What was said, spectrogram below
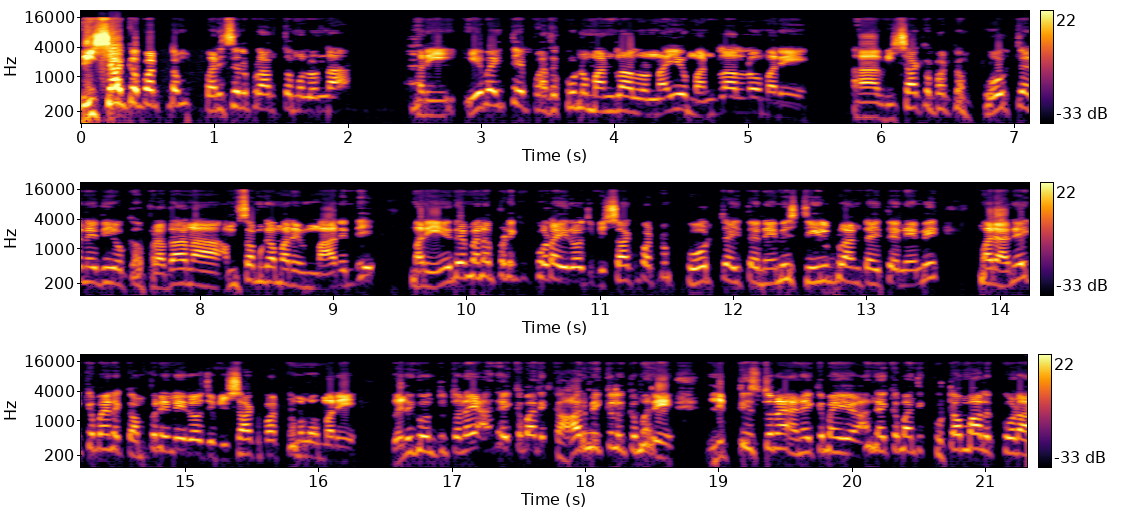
విశాఖపట్నం పరిసర ప్రాంతంలో ఉన్న మరి ఏవైతే పదకొండు మండలాలు ఉన్నాయో మండలాల్లో మరి ఆ, విశాఖపట్నం పోర్ట్ అనేది ఒక ప్రధాన అంశంగా మరి మారింది. మరి ఏదేమైనప్పటికీ కూడా ఈరోజు విశాఖపట్నం పోర్ట్ అయితేనేమి స్టీల్ ప్లాంట్ అయితేనేమి మరి అనేకమైన కంపెనీలు ఈరోజు విశాఖపట్నంలో మరి వెలుగొందుతున్నాయి. అనేక మంది కార్మికులకు మరి లిఫ్ట్ ఇస్తున్నాయి. అనేకమైన అనేక మంది కుటుంబాలకు కూడా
